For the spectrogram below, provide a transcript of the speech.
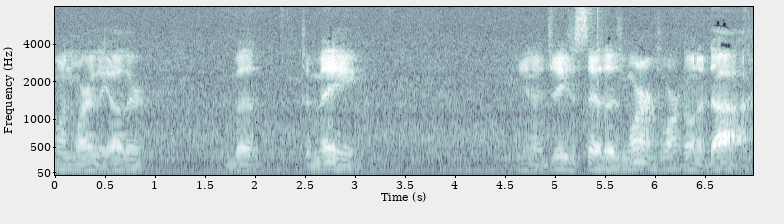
one way or the other. But to me, you know, Jesus said those worms weren't going to die.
